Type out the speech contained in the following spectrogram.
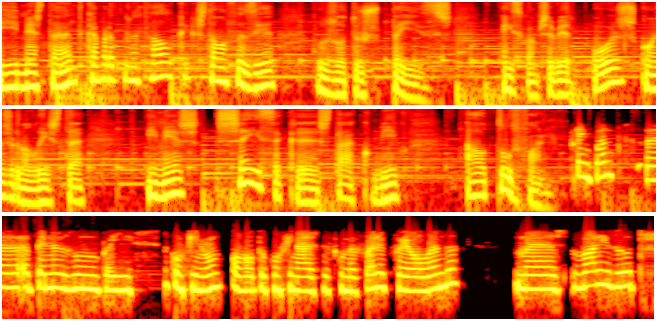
E nesta antecâmara de Natal, o que é que estão a fazer os outros países? É isso que vamos saber hoje com a jornalista Inês Cheissa, que está comigo ao telefone. Por enquanto, eh, apenas um país confinou, ou voltou a confinar esta segunda-feira, que foi a Holanda, mas vários outros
